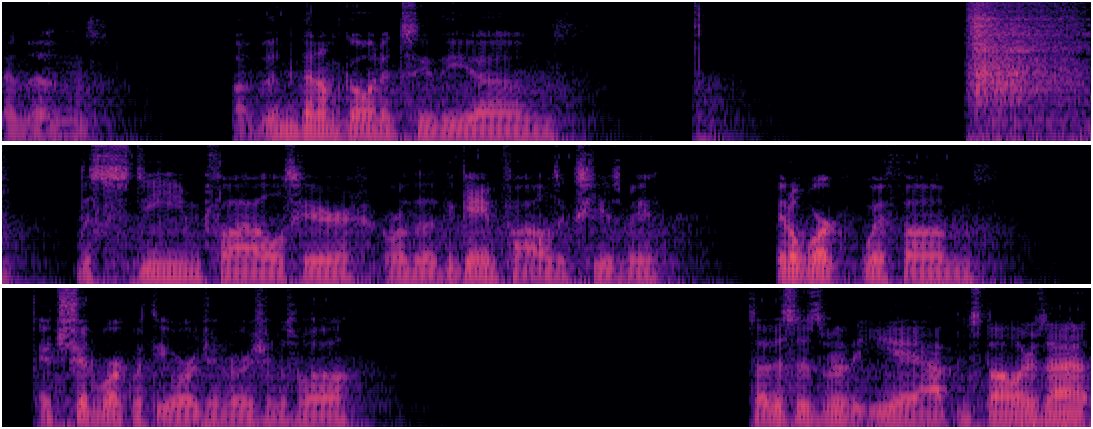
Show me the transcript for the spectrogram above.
and then uh, then then I'm going into the um, the Steam files here or the the game files, excuse me. It'll work with um, it should work with the Origin version as well. So this is where the EA app installer is at.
